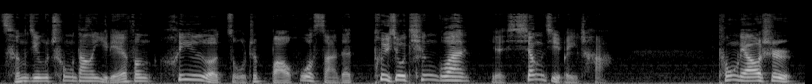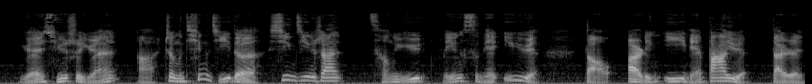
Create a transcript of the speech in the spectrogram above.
曾经充当易连峰黑恶组织保护伞的退休厅官也相继被查。通辽市原巡视员啊，正厅级的辛金山，曾于零四年一月到二零一一年八月。担任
